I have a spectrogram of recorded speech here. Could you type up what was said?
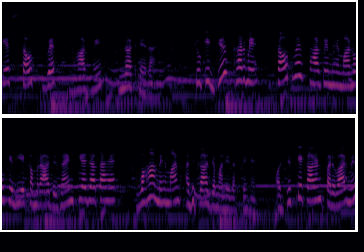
के साउथ वेस्ट भाग में न ठहराएँ, क्योंकि जिस घर में साउथ वेस्ट भाग में मेहमानों के लिए कमरा डिज़ाइन किया जाता है, वहाँ मेहमान अधिकार जमाने लगते हैं। और जिसके कारण परिवार में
